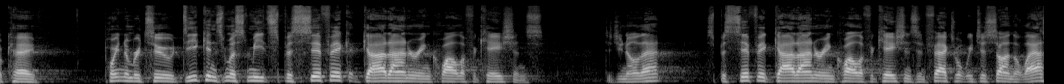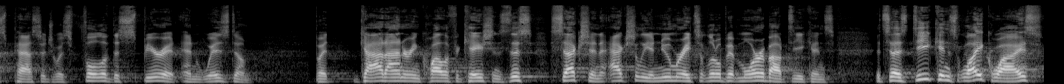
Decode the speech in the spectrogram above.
Okay. Point number two deacons must meet specific God honoring qualifications. Did you know that? Specific God honoring qualifications. In fact, what we just saw in the last passage was full of the Spirit and wisdom. But God honoring qualifications. This section actually enumerates a little bit more about deacons. It says, Deacons likewise.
